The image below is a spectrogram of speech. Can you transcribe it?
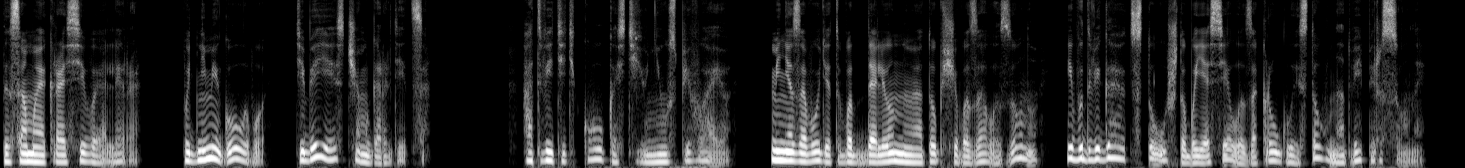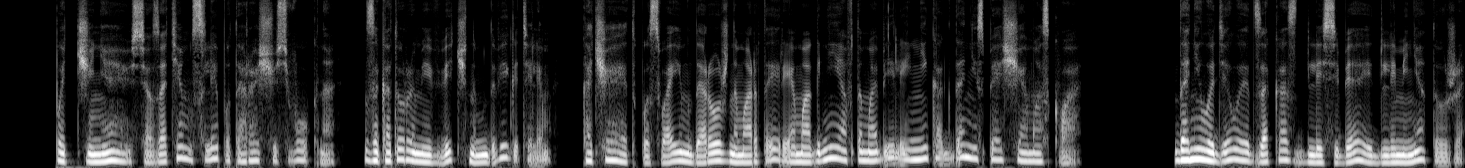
«Ты самая красивая, Лера. Подними голову, тебе есть чем гордиться». Ответить колкостью не успеваю. Меня заводят в отдаленную от общего зала зону и выдвигают стул, чтобы я села за круглый стол на две персоны. Подчиняюсь, а затем слепо таращусь в окна, за которыми вечным двигателем качает по своим дорожным артериям огни автомобилей никогда не спящая Москва. Данила делает заказ для себя и для меня тоже.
